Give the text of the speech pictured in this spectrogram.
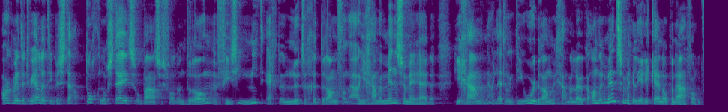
Augmented reality bestaat toch nog steeds op basis van een droom, een visie. Niet echt een nuttige drang van, nou, hier gaan we mensen mee redden. Hier gaan we, nou letterlijk die oerdrang, hier gaan we leuke andere mensen mee leren kennen op een avond.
